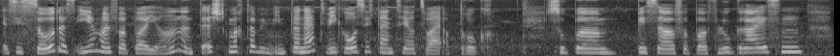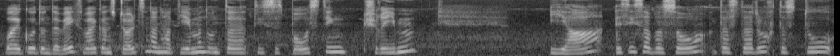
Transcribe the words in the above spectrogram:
Es ist so, dass ich mal vor ein paar Jahren einen Test gemacht habe im Internet, wie groß ist dein CO2-Abdruck. Super, bis auf ein paar Flugreisen war ich gut unterwegs, war ich ganz stolz und dann hat jemand unter dieses Posting geschrieben, ja, es ist aber so, dass dadurch, dass du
